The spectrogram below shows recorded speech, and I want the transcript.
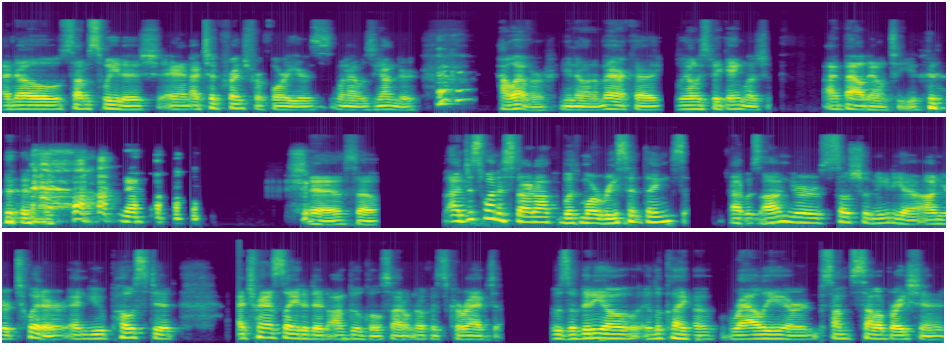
I know some Swedish. And I took French for four years when I was younger. Okay. However, you know, in America, we only speak English. I bow down to you. no. yeah. So I just want to start off with more recent things. I was on your social media, on your Twitter, and you posted, I translated it on Google, so I don't know if it's correct. It was a video, it looked like a rally or some celebration.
